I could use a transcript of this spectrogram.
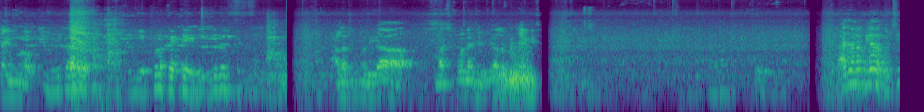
టైం ఎప్పుడో పెట్టేది ఈ రోజు పెట్టేది వాళ్ళకి కొద్దిగా మర్చిపోండి అని చెప్పి వాళ్ళకి టైం ఇచ్చి. లేదా కుర్చీ?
